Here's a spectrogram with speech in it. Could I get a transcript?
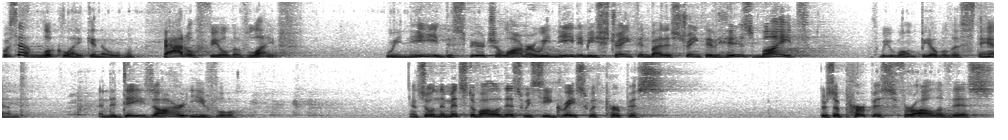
what's that look like in a battlefield of life? We need the spiritual armor. We need to be strengthened by the strength of His might. We won't be able to stand. And the days are evil. And so, in the midst of all of this, we see grace with purpose. There's a purpose for all of this.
